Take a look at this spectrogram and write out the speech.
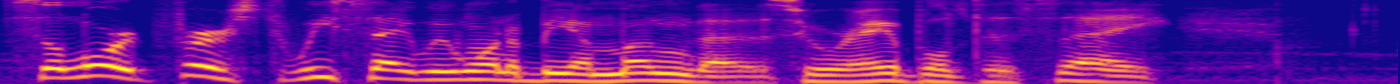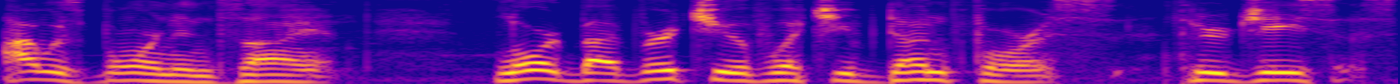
So, Lord, first we say we want to be among those who are able to say, I was born in Zion. Lord, by virtue of what you've done for us through Jesus,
